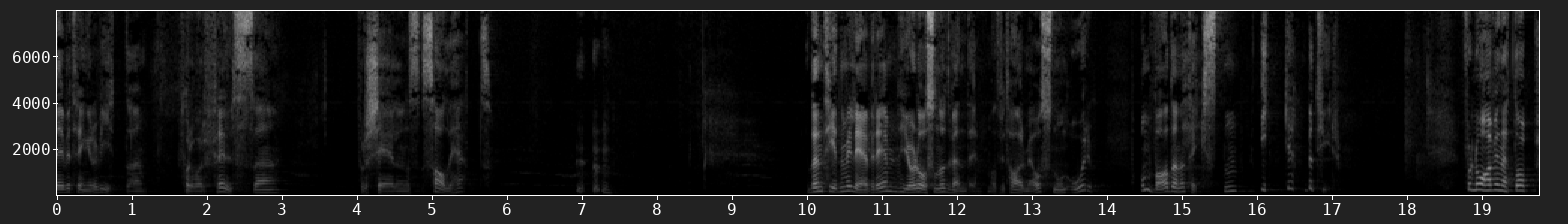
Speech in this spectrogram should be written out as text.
det vi trenger å vite for vår frelse, for sjelens salighet. Den tiden vi lever i, gjør det også nødvendig at vi tar med oss noen ord om hva denne teksten ikke betyr. For nå har vi nettopp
